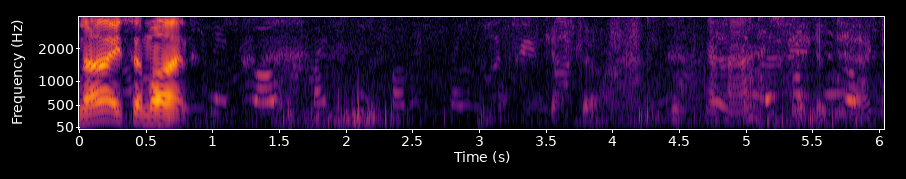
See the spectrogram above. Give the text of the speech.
Nice, Amon. Gusto. Uh-huh. Just like attacked.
